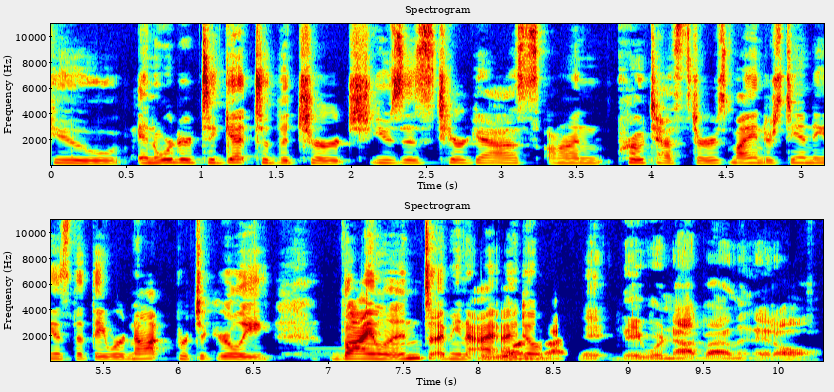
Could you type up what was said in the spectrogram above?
who, in order to get to the church, uses tear gas on protesters. My understanding is that they were not particularly violent. I mean, I, I, don't. Not, they, they, were not violent at all.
